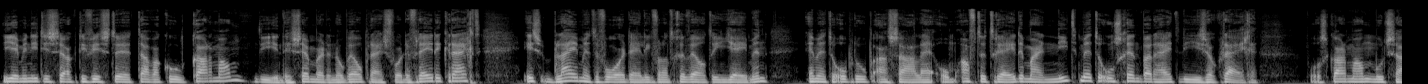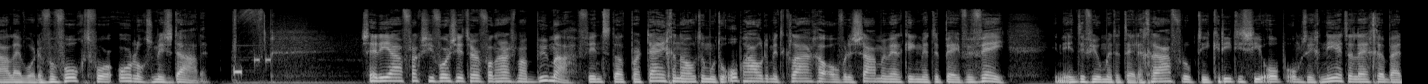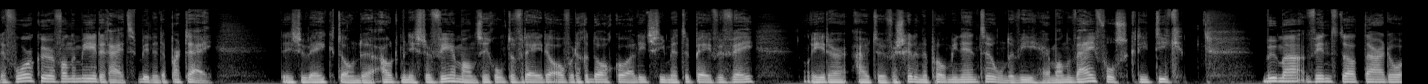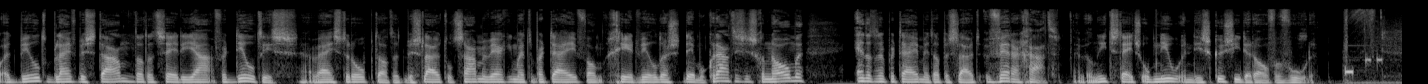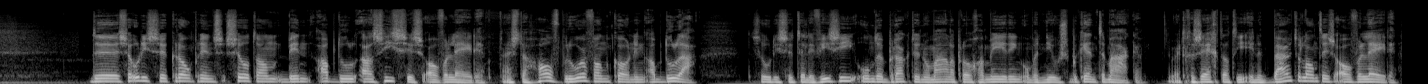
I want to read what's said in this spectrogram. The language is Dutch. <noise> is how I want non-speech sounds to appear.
De jemenitische activiste Tawakkul Karman, die in december de Nobelprijs voor de Vrede krijgt, is blij met de veroordeling van het geweld in Jemen en met de oproep aan Saleh om af te treden, maar niet met de onschendbaarheid die hij zou krijgen. Volgens Karman moet Saleh worden vervolgd voor oorlogsmisdaden. CDA-fractievoorzitter Van Haarsma Buma vindt dat partijgenoten moeten ophouden met klagen over de samenwerking met de PVV. In een interview met de Telegraaf roept hij critici op om zich neer te leggen bij de voorkeur van de meerderheid binnen de partij. Deze week toonde oud-minister Veerman zich ontevreden over de gedoogcoalitie met de PVV. Al eerder uit de verschillende prominenten onder wie Herman Wijfels kritiek. Buma vindt dat daardoor het beeld blijft bestaan dat het CDA verdeeld is. Hij wijst erop dat het besluit tot samenwerking met de partij van Geert Wilders democratisch is genomen en dat de partij met dat besluit verder gaat. Hij wil niet steeds opnieuw een discussie erover voeren. De Saoedische kroonprins Sultan bin Abdul Aziz is overleden. Hij is de halfbroer van koning Abdullah. De Saoedische televisie onderbrak de normale programmering om het nieuws bekend te maken. Er werd gezegd dat hij in het buitenland is overleden.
